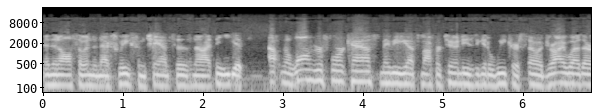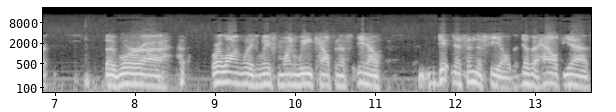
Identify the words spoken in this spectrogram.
and then also into next week some chances. Now I think you get out in the longer forecast, maybe you got some opportunities to get a week or so of dry weather, but we're uh, we're a long ways away from one week helping us, you know, getting us in the field. It doesn't help, yes,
